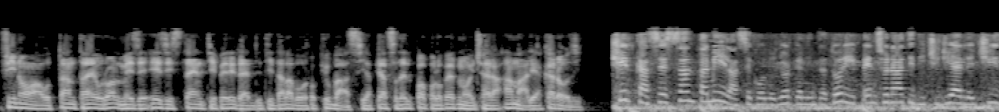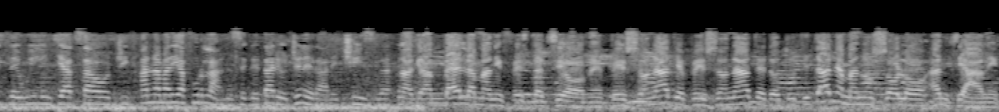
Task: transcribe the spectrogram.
fino a 80 euro al mese esistenti per i redditi da lavoro più bassi. A Piazza del Popolo per noi c'era Amalia Carosi Circa 60.000 secondo gli organizzatori pensionati di CGL, CISL e Will in piazza oggi. Anna Maria Furlan, segretario generale CISL. Una gran bella manifestazione, pensionati e pensionate da tutta Italia ma non solo anziani.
